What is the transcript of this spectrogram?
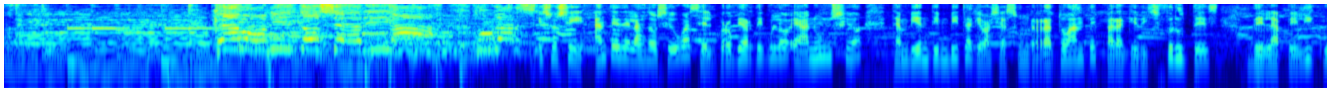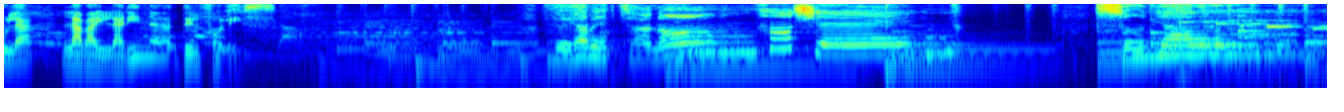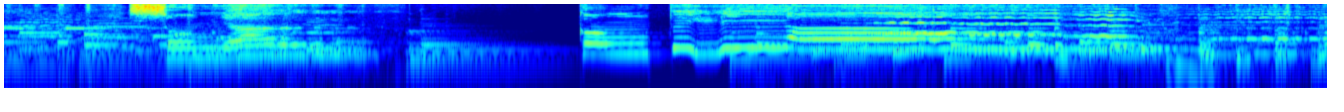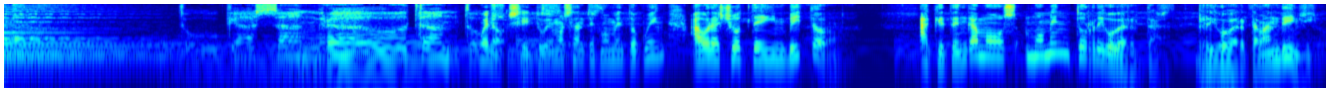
Qué bonito sería. Jugar Eso sí, antes de las 12 uvas, el propio artículo e anuncio también te invita a que vayas un rato antes para que disfrutes de la película La bailarina del Folís. Déjame esta noche soñar, soñar contigo. Tú que has sangrado tanto. Bueno, si tuvimos antes momento Queen, ahora yo te invito a que tengamos momento Rigoberta, Rigoberta Bandini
